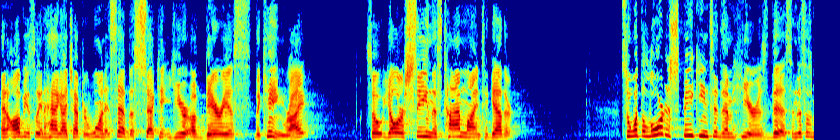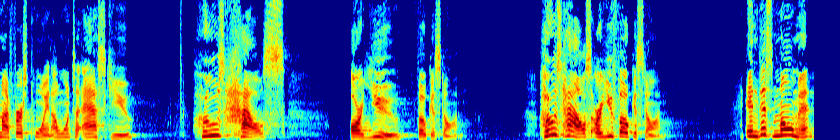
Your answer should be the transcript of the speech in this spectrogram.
And obviously in Haggai chapter 1, it said the second year of Darius the king, right? So, y'all are seeing this timeline together. So, what the Lord is speaking to them here is this, and this is my first point. I want to ask you whose house are you focused on? Whose house are you focused on? In this moment,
